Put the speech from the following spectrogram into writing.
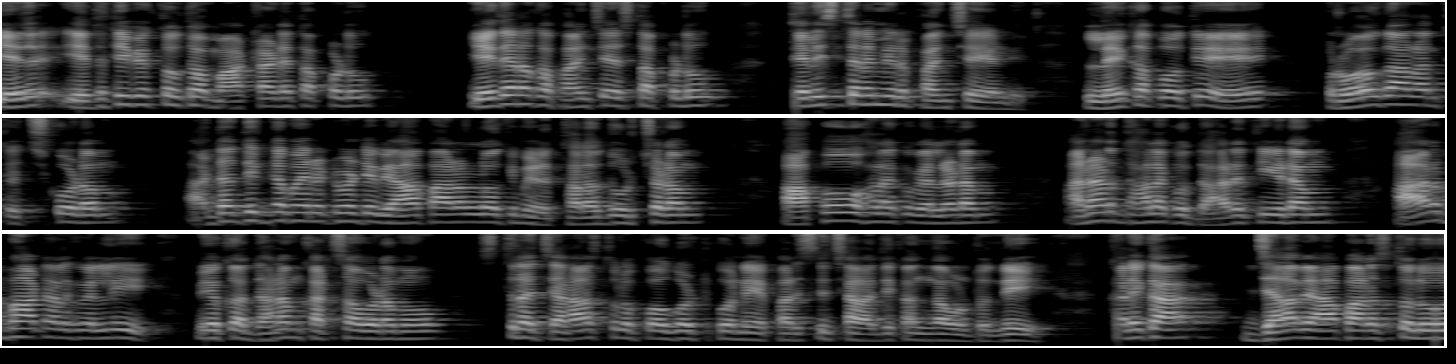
ఎద ఎదుటి వ్యక్తులతో మాట్లాడేటప్పుడు ఏదైనా ఒక పని చేసేటప్పుడు తెలిస్తేనే మీరు పని చేయండి. లేకపోతే రోగాలను తెచ్చుకోవడం అడ్డదిడ్డమైనటువంటి వ్యాపారంలోకి మీరు తలదూర్చడం అపోహలకు వెళ్ళడం అనర్థాలకు దారితీయడం ఆర్భాటాలకు వెళ్ళి మీ యొక్క ధనం ఖర్చు అవ్వడము స్థిర చరాస్తులు పోగొట్టుకునే పరిస్థితి చాలా అధికంగా ఉంటుంది. కనుక జల వ్యాపారస్తులు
